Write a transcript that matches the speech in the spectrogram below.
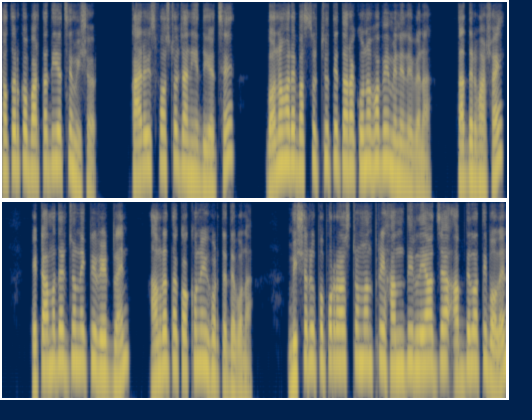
সতর্ক বার্তা দিয়েছে মিশর। কারও স্পষ্ট জানিয়ে দিয়েছে, গণহারে বাস্তুচ্যুতি তারা কোনোভাবেই মেনে নেবে না। তাদের ভাষায়, এটা আমাদের জন্য একটি রেড লাইন, আমরা তা কখনোই ঘটতে দেব না। মিশর উপপররাষ্ট্রমন্ত্রী হামদি লিয়াজা আবদুল্লাতি বলেন,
